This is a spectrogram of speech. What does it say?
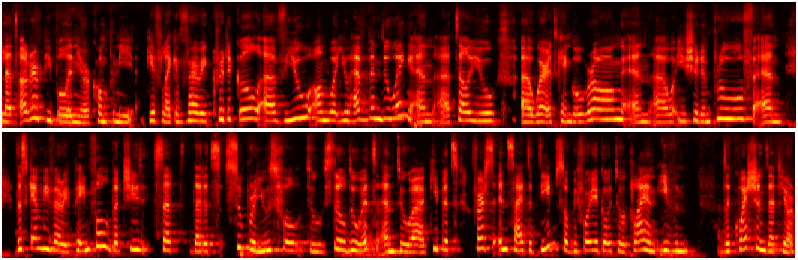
let other people in your company give like a very critical uh, view on what you have been doing and uh, tell you uh, where it can go wrong and uh, what you should improve. And this can be very painful, but she said that it's super useful to still do it and to uh, keep it first inside the team. So before you go to a client, even the questions that your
